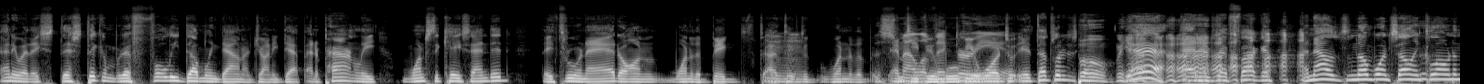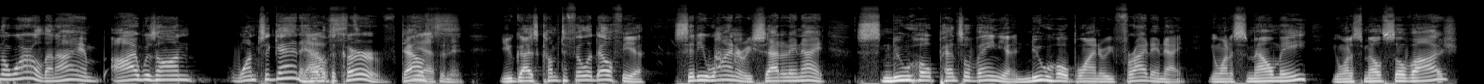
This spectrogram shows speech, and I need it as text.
anyway, they they're sticking, they're fully doubling down on Johnny Depp, and apparently, once the case ended, they threw an ad on one of the big, I think the, one of the, Mm-hmm. smell of MTV Movie Awards. It- that's what it is. Boom. Yeah, and it's that fucking, and now it's the number one selling cologne in the world, and I am, I was on once again ahead of the curve, doused in Yes. it. You guys come to Philadelphia, City Winery Saturday night, New Hope, Pennsylvania, New Hope Winery Friday night. You want to smell me? You want to smell Sauvage?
